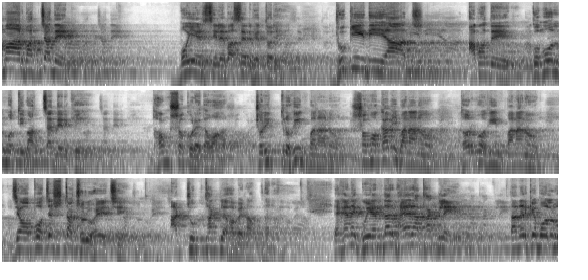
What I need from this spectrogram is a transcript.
আমার বাচ্চাদের বইয়ের সিলেবাসের ভেতরে ঢুকিয়ে দিয়ে আজ আমাদের কোমলমতি বাচ্চাদেরকে ধ্বংস করে দেওয়ার চরিত্রহীন বানানোর, সমকামী বানানো ধর্মহীন বানানোর যে অপচেষ্টা শুরু হয়েছে, আর চুপ থাকলে হবে না আপনারা। এখানে গোয়েন্দার ভাইয়েরা থাকলে তাদেরকে বলব,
